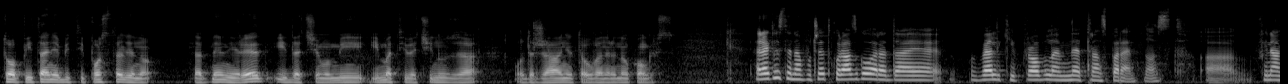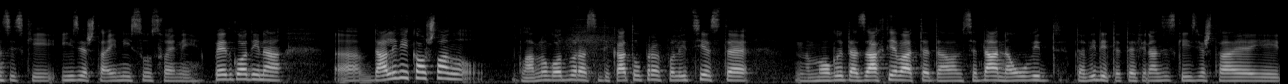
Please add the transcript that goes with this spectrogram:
to pitanje biti postavljeno na dnevni red i da ćemo mi imati većinu za održavanje tog vanrednog kongresa. Rekli ste na početku razgovora da je veliki problem netransparentnost. E, Finansijski izvještaj nisu usvojeni pet godina. E, da li vi kao član glavnog odbora sindikata uprave policije ste mogli da zahtjevate da vam se da na uvid da vidite te finansijske izvještaje i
